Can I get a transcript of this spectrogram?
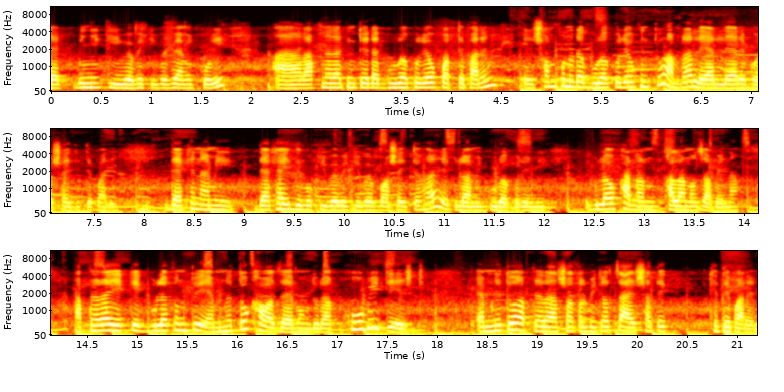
দেখবেনি কীভাবে কীভাবে আমি করি। আর আপনারা কিন্তু এটা গুঁড়া করেও করতে পারেন। সম্পূর্ণটা গুঁড়া করেও কিন্তু আমরা লেয়ার লেয়ারে বসাই দিতে পারি। দেখেন আমি দেখাই দেবো কীভাবে কীভাবে বসাইতে হয়। এগুলো আমি গুঁড়া করে নিই। এগুলোও ফালানো ফালানো যাবে না। আপনারা এই কেকগুলো কিন্তু এমনিতেও খাওয়া যায় বন্ধুরা, খুবই টেস্ট এমনিতেও আপনারা সকাল বিকাল চায়ের সাথে খেতে পারেন।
